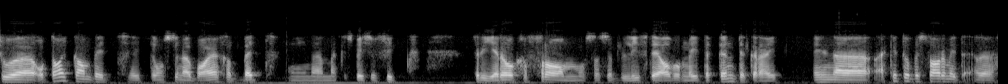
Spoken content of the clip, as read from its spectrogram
So uh, op daai kamp het het ons toe nou baie gebid en um, ek het spesifiek vir die Here ook gevra om ons asseblief te help om net 'n kind te kry. En uh, ek het op 'n stadium met uh,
